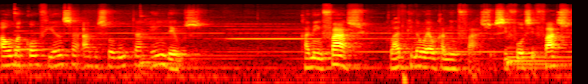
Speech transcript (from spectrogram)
a uma confiança absoluta em Deus. Caminho fácil? Claro que não é um caminho fácil. Se fosse fácil,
